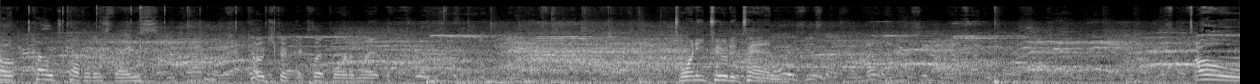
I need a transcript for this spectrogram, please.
Co- Coach covered his face. Coach took the clipboard and went. 22 to 10. Always use it in the middle. I've never seen it on the outside before. Oh.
